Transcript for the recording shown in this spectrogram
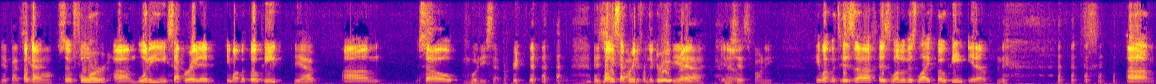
Yep, I've seen them Okay, all. so four. Um, Woody separated. He went with Bo Peep. Yep. Um, so Woody separated. well, he separated funny. from the group. Yeah, right? You know? it's just funny. he went with his uh, his love of his life, Bo Peep. You know. Um,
